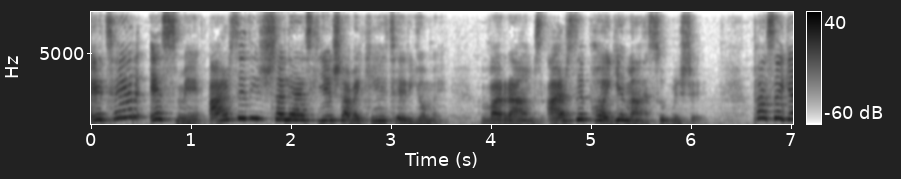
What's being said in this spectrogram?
اتر اسم ارز دیجیتال اصلی شبکه اتریومه و رمز ارز پایه محسوب میشه. پس اگه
